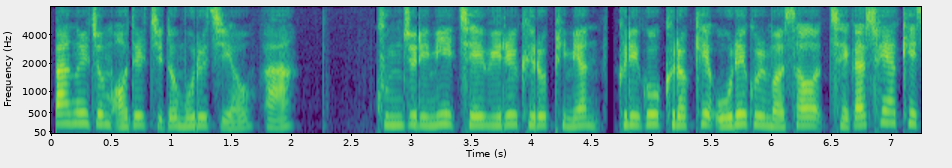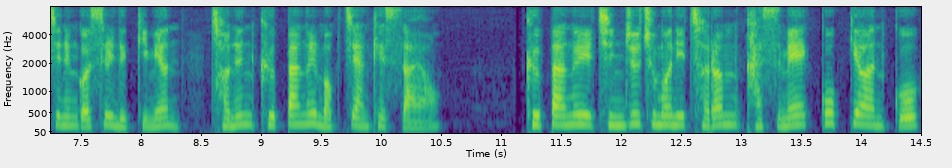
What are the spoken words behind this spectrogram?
빵을 좀 얻을지도 모르지요. 아. 굶주림이 제 위를 괴롭히면 그리고 그렇게 오래 굶어서 제가 쇠약해지는 것을 느끼면 저는 그 빵을 먹지 않겠어요. 그 빵을 진주 주머니처럼 가슴에 꼭 껴안고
